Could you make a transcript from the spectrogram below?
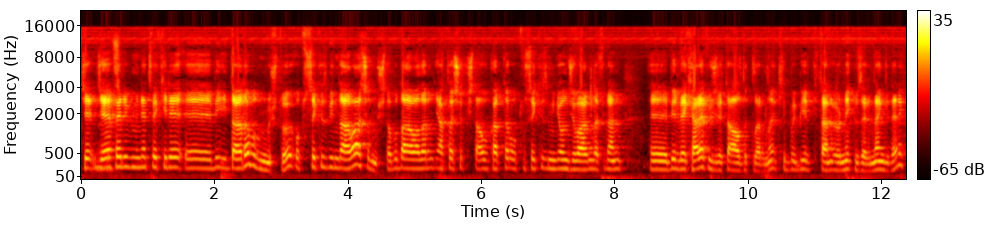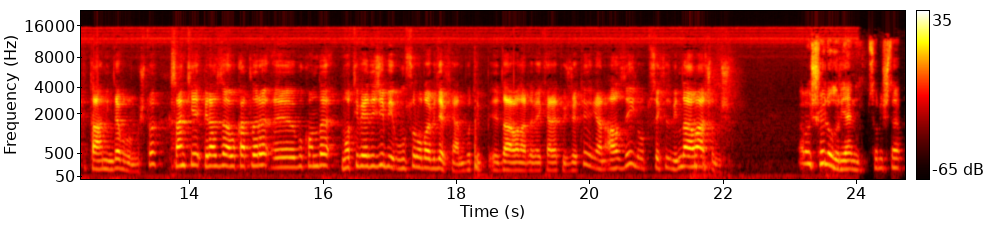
C- CHP'li bir milletvekili e, bir iddiada bulunmuştu. 38 bin dava açılmıştı. Bu davaların yaklaşık işte avukatlar 38 milyon civarında filan e, bir vekalet ücreti aldıklarını ki bir iki tane örnek üzerinden giderek bir tahminde bulunmuştu. Sanki biraz da avukatları e, bu konuda motive edici bir unsur olabilir. Yani bu tip e, davalarda vekalet ücreti yani az değil 38 bin dava açılmış. Ama şöyle olur yani sonuçta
